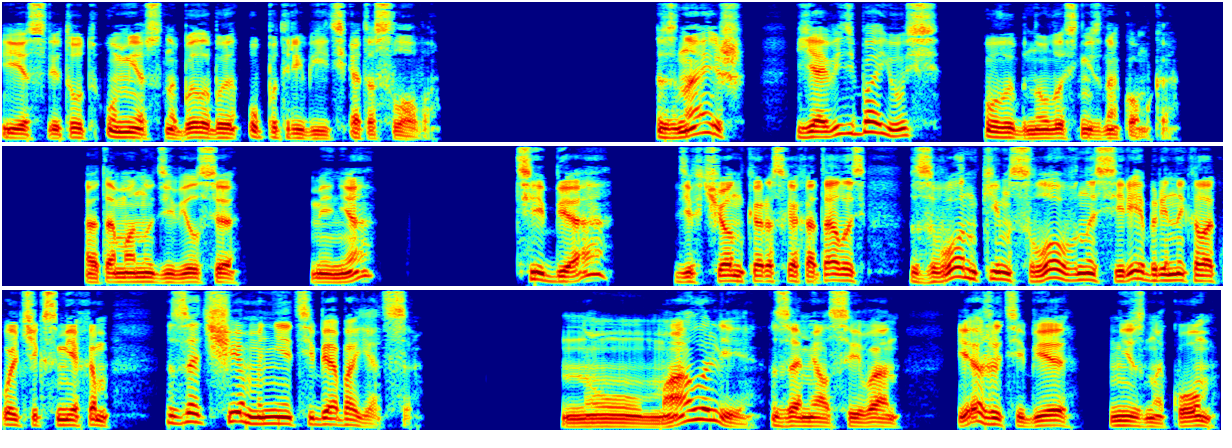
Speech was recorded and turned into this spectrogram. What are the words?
если тут уместно было бы употребить это слово. «Знаешь, я ведь боюсь», — улыбнулась незнакомка. Атаман удивился. «Меня?» «Тебя?» — девчонка расхохоталась звонким, словно серебряный колокольчик смехом. «Зачем мне тебя бояться?» «Ну, мало ли», — замялся Иван, — «я же тебе не знаком,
